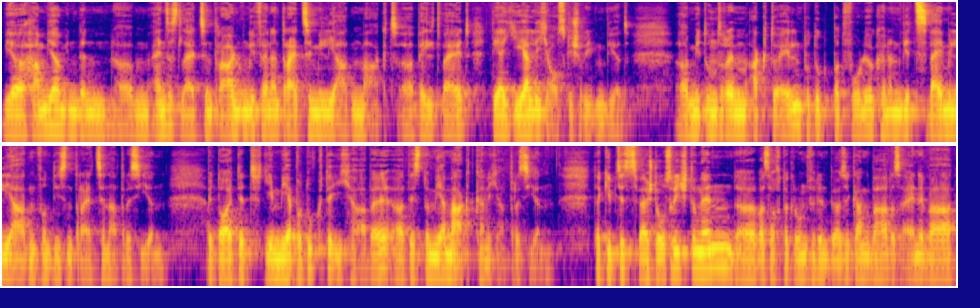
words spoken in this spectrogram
Wir haben ja in den ähm, Einsatzleitzentralen ungefähr einen 13 Milliarden Markt äh, weltweit, der jährlich ausgeschrieben wird. Äh, mit unserem aktuellen Produktportfolio können wir zwei Milliarden von diesen 13 adressieren. Bedeutet, je mehr Produkte ich habe, äh, desto mehr Markt kann ich adressieren. Da gibt es jetzt zwei Stoßrichtungen, äh, was auch der Grund für den Börsegang war. Das eine war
